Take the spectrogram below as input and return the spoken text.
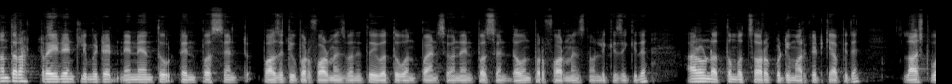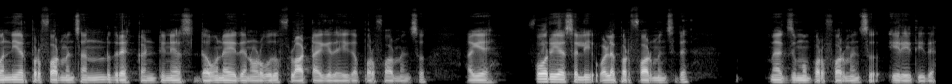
ನಂತರ ಟ್ರೈಡೆಂಟ್ ಲಿಮಿಟೆಡ್ ನಿನ್ನೆ ಅಂತೂ ಟೆನ್ ಪರ್ಸೆಂಟ್ ಪಾಸಿಟಿವ್ ಪರ್ಫಾರ್ಮೆನ್ಸ್ ಬಂದಿತ್ತು. ಇವತ್ತು one point seven nine percent down performance ನೋಡಲಿಕ್ಕೆ ಸಿಕ್ಕಿದೆ. ಅರೌಂಡ್ ಹತ್ತೊಂಬತ್ತು ಸಾವಿರ ಕೋಟಿ ಮಾರ್ಕೆಟ್ ಕ್ಯಾಪ್ ಇದೆ. ಲಾಸ್ಟ್ ಒನ್ ಇಯರ್ ಪರ್ಫಾರ್ಮೆನ್ಸ್ ನೋಡಿದ್ರೆ ಕಂಟಿನ್ಯೂಸ್ ಡೌನ್ ಇದೆ ನೋಡ್ಬೋದು. ಫ್ಲಾಟ್ ಆಗಿದೆ ಈಗ ಪರ್ಫಾರ್ಮೆನ್ಸು ಹಾಗೆ ಫೋರ್ ಇಯರ್ಸ್ ಅಲ್ಲಿ ಒಳ್ಳೆ ಪರ್ಫಾರ್ಮೆನ್ಸ್ ಇದೆ. ಮ್ಯಾಕ್ಸಿಮಮ್ ಪರ್ಫಾರ್ಮೆನ್ಸ್ ಈ ರೀತಿ ಇದೆ.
